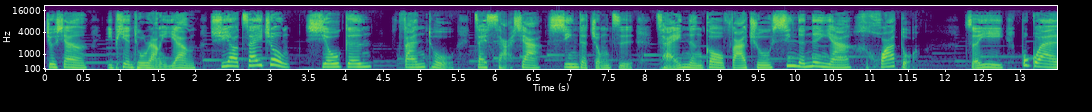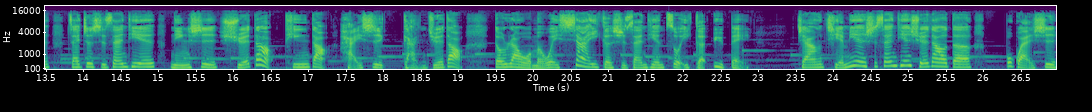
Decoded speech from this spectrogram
就像一片土壤一样，需要栽种、修根、翻土，再撒下新的种子，才能够发出新的嫩芽和花朵。所以，不管在这十三天，您是学到、听到，还是感觉到，都让我们为下一个十三天做一个预备，将前面十三天学到的，不管是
